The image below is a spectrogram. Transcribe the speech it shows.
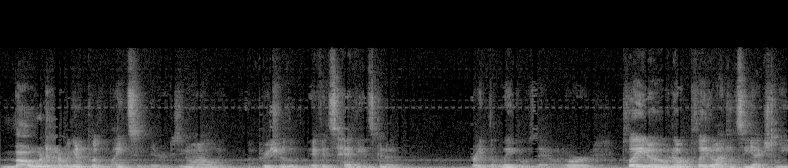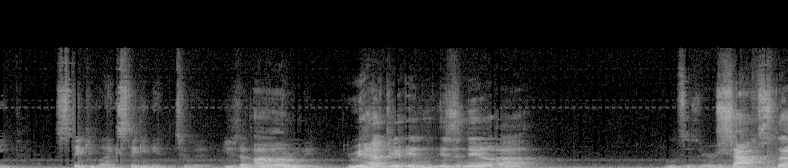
mode. How are we gonna put lights in there? Because you know how I'm pretty sure the, if it's heavy, it's gonna break the Legos down. Or Play-Doh, no, Play-Doh I can see actually sticking, like sticking it to it. You just have to put it Um, through it. We have the in isn't there uh, is socks, the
